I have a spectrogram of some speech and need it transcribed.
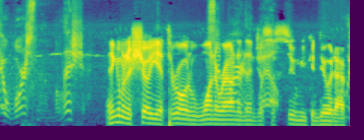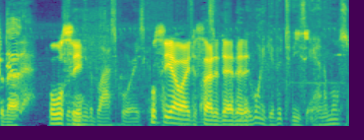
They're worse than the militia. I think I'm going to show you throwing one around and then just assume you can do it after that. That? But we'll see. the blast core is We'll see how I both of us. decided to edit it. You it. want to give it to these animals?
